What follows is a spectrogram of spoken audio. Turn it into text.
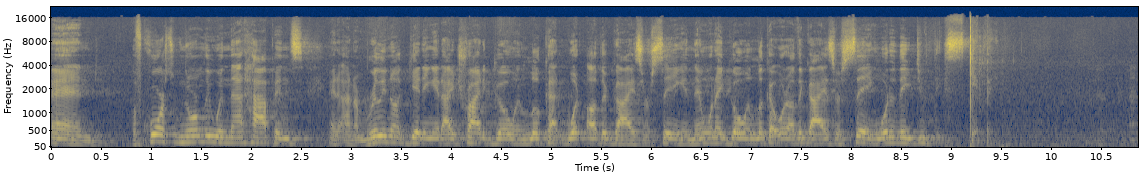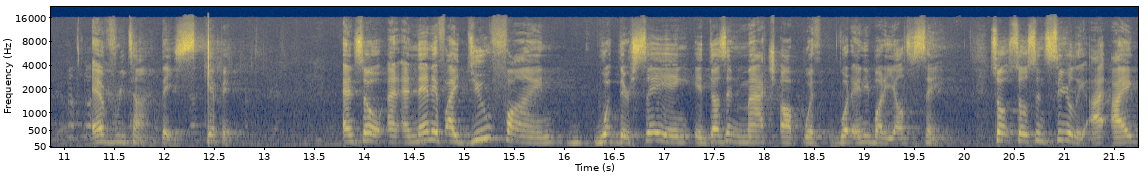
And of course, normally when that happens and, and I'm really not getting it, I try to go and look at what other guys are saying. And then when I go and look at what other guys are saying, what do they do? They skip it. Every time, they skip it. And so, and, and, then if I do find what they're saying, it doesn't match up with what anybody else is saying. So, so sincerely, I, I,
